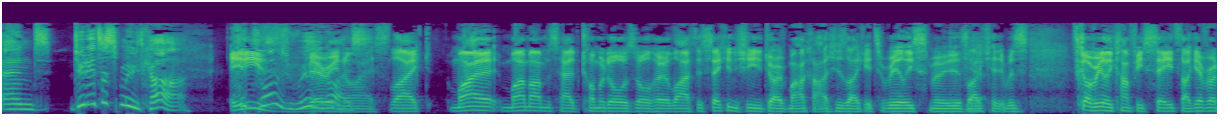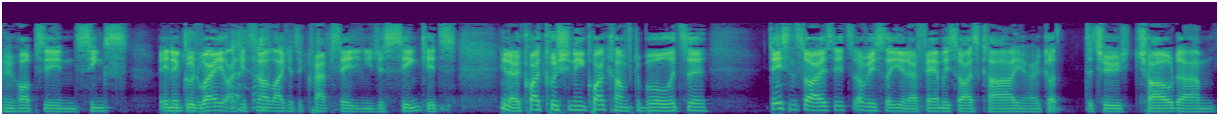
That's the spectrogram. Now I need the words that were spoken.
And dude, it's a smooth car. It drives really very nice. nice. Like my my mum's had Commodores all her life. The second she drove my car, she's like, it's really smooth. Like it was, it's got really comfy seats. Like everyone who hops in sinks in a good way. Like it's not like it's a crap seat and you just sink. It's you know quite cushiony, quite comfortable. It's a decent size. It's obviously you know family size car. You know got the two child um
